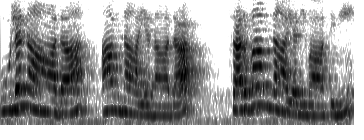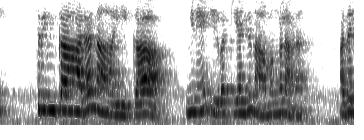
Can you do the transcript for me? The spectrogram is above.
കുലനാഥ ആംനായനാഥ സർവാംനായ നിവാസിനി ശൃംഗാരനായിക. ഇങ്ങനെ ഇരുപത്തിയഞ്ച് നാമങ്ങളാണ്. അതിൽ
